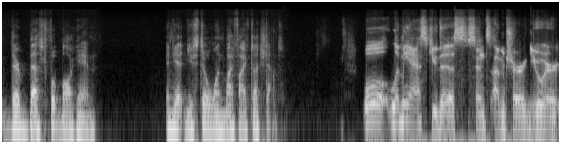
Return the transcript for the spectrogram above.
their best football game, and yet you still won by five touchdowns. Well, let me ask you this since I'm sure you were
